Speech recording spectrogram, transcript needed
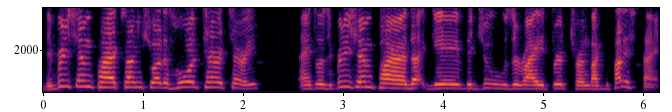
The British Empire controlled the whole territory, and it was the British Empire that gave the Jews the right to return back to Palestine.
